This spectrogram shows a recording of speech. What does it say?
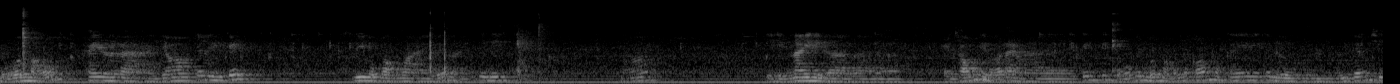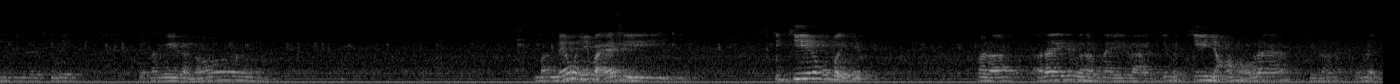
bộ mẫu hay là do cái liên kết đi một vòng ngoài với lại cái đi. Đó. Thì hiện nay thì là, là, là hệ thống thì rõ ràng là cái cái chỗ cái bộ mẫu nó có một cái cái đường liên kết xin khi đi. Người ta nghi là nó mà nếu mà như vậy thì cái chia nó cũng bị chứ là, ở đây trong trường hợp này là khi mà chia nhỏ mẫu ra thì nó ổn định.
